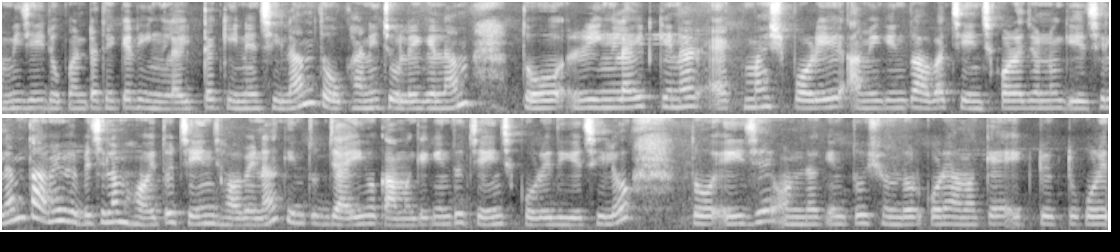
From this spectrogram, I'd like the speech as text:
আমি যেই দোকানটা থেকে রিং লাইটটা কিনেছিলাম, তো ওখানে চলে গেলাম। তো রিং লাইট কেনার এক মাস পরে আমি কিন্তু আবার চেঞ্জ করার জন্য গিয়েছিলাম। তো আমি ভেবেছিলাম হয়তো চেঞ্জ হবে না, কিন্তু যাই হোক, আমাকে কিন্তু চেঞ্জ করে দিয়েছিল। তো এই যে ওনারা কিন্তু সুন্দর করে আমাকে একটু একটু করে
